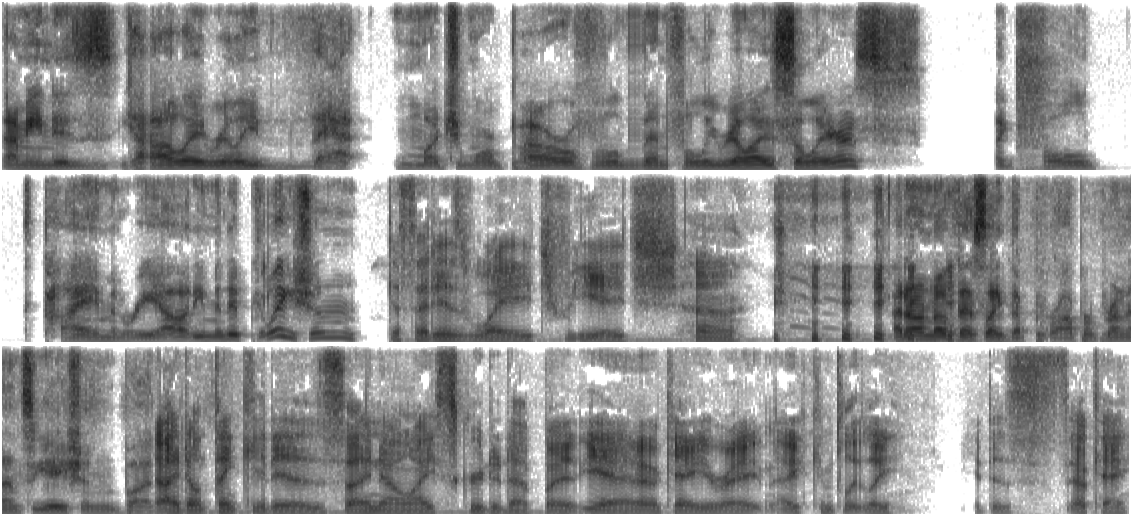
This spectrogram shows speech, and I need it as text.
I mean, is Yahweh really that much more powerful than fully realized Solaris? Like full time and reality manipulation? Guess that is YHVH, huh? I don't know if that's like the proper pronunciation, but I don't think it is. I know I screwed it up, but yeah, okay, you're right. I completely. It is okay.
